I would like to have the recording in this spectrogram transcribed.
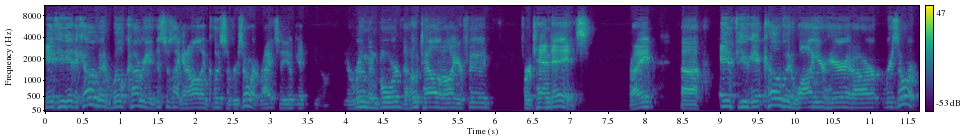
if you get the COVID, we'll cover you. This was like an all-inclusive resort, right? So you'll get you know, your room and board, the hotel, and all your food for 10 days, right? Uh, if you get COVID while you're here at our resort,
